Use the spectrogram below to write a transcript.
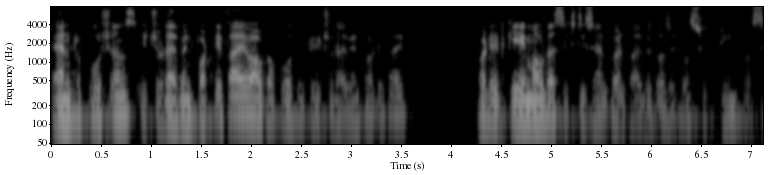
10 proportions it should have been 45 out of 450 it should have been 45 but it came out as 67.5 because it was 15%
